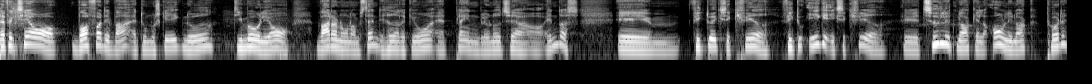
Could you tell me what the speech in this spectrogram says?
reflekter over, hvorfor det var, at du måske ikke nåede de mål i år. Var der nogle omstændigheder, der gjorde, at planen blev nødt til at, ændres? Øh, fik du eksekveret, fik du ikke eksekveret øh, tidligt nok eller ordentligt nok på det?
